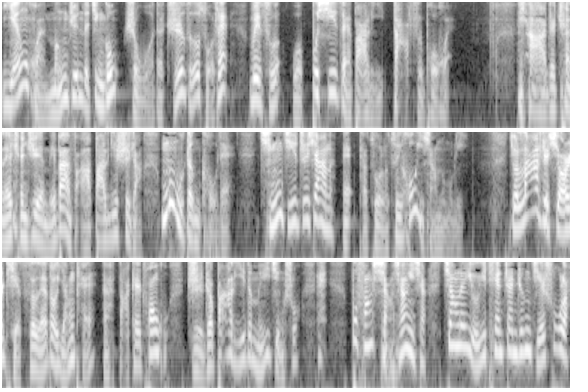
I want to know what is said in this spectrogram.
延缓盟军的进攻是我的职责所在。为此，我不惜在巴黎大肆破坏。”哎 呀，这劝来劝去也没办法啊！巴黎市长目瞪口呆，情急之下呢，哎，他做了最后一项努力。就拉着肖尔铁茨来到阳台啊，打开窗户，指着巴黎的美景说：“哎，不妨想象一下，将来有一天战争结束了，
